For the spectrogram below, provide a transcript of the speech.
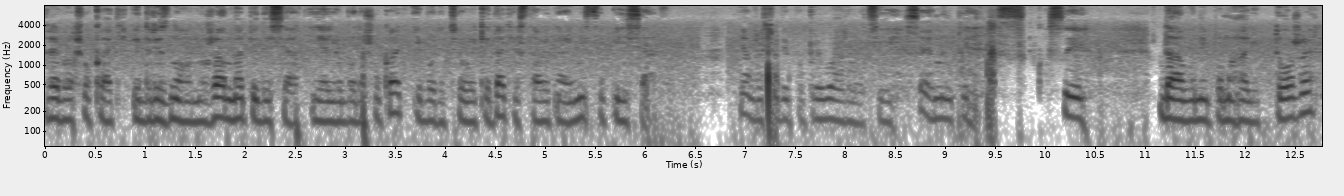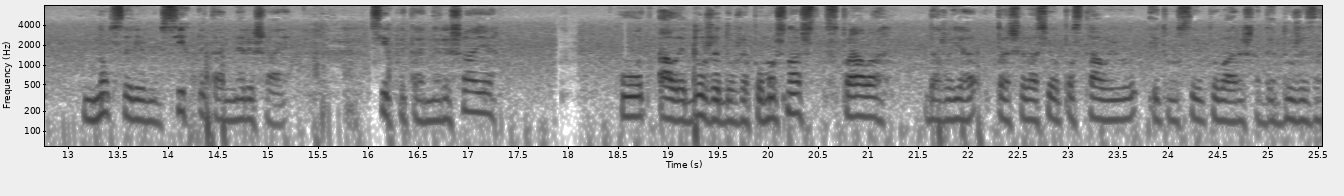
Треба шукати відрізного ножа на 50. Я його буду шукати і буду цього викидати і ставити на місце 50. Я вже сюди поприварював ці сегменти з коси. Да, вони допомагають теж, але все рівно всіх питань не рішає. Всіх питань не рішає. От, але дуже-дуже помощна справа. Навіть я перший раз його поставив і трусив товариша, де дуже за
